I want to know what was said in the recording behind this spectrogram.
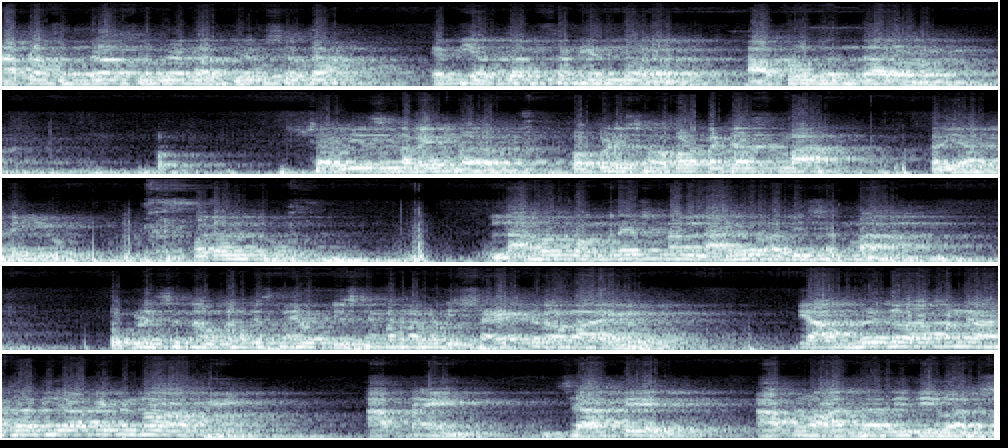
આપણા બંધારણ સભાના અધ્યક્ષ હતા. એમની અધ્યક્ષતાની અંદર આપણું બંધારણ છવ્વીસ નવેમ્બર ઓગણીસો ઓગણપચાસમાં તૈયાર થઈ ગયું. પરંતુ લાહોર કોંગ્રેસના લાહોર અધિવેશનમાં ઓગણીસો ને ઓગણત્રીસમાં એવું ડિસેમ્બરમાં ડિસાઇડ કરવામાં આવ્યું કે અંગ્રેજો આપણને આઝાદી આપે કે ન આપે, આપણે જાતે આપણો આઝાદી દિવસ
